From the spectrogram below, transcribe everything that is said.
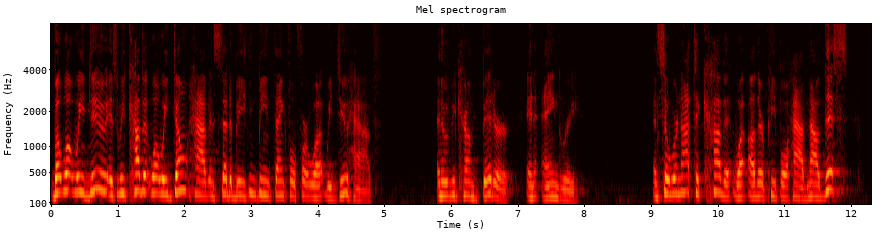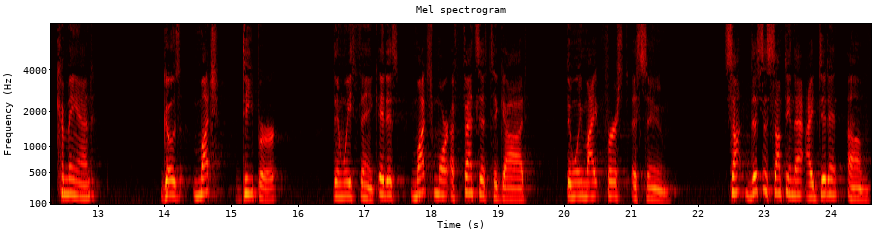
But what we do is we covet what we don't have instead of being, being thankful for what we do have. And then we become bitter and angry. And so we're not to covet what other people have. Now, this command goes much deeper than we think. It is much more offensive to God than we might first assume. So, this is something that I didn't um,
